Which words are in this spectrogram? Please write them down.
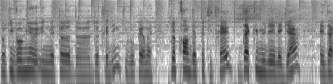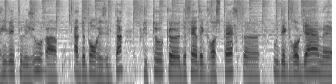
Donc il vaut mieux une méthode de trading qui vous permet de prendre des petits trades, d'accumuler les gains et d'arriver tous les jours à, de bons résultats plutôt que de faire des grosses pertes euh, ou des gros gains mais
